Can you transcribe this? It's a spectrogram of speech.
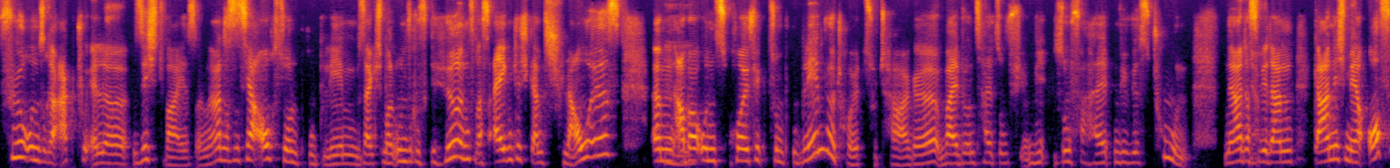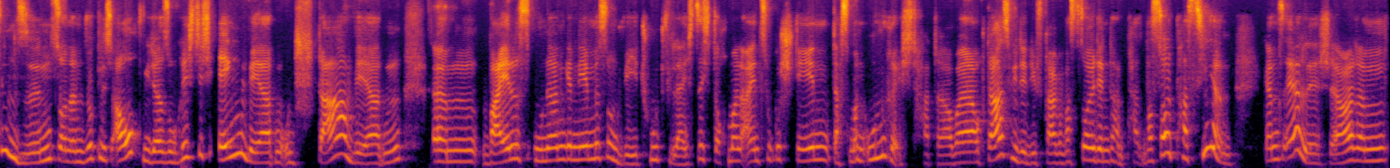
für unsere aktuelle Sichtweise. Ne? Das ist ja auch so ein Problem, sag ich mal, unseres Gehirns, was eigentlich ganz schlau ist, ähm, mhm. aber uns häufig zum Problem wird heutzutage, weil wir uns halt so, wie, so verhalten, wie wir es tun. Ja, dass ja. wir dann gar nicht mehr offen sind, sondern wirklich auch wieder so richtig eng werden und starr werden, ähm, weil es unangenehm unangenehm ist und wehtut, vielleicht sich doch mal einzugestehen, dass man Unrecht hatte. Aber auch da ist wieder die Frage, was soll denn dann, was soll passieren? Ganz ehrlich, ja, dann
